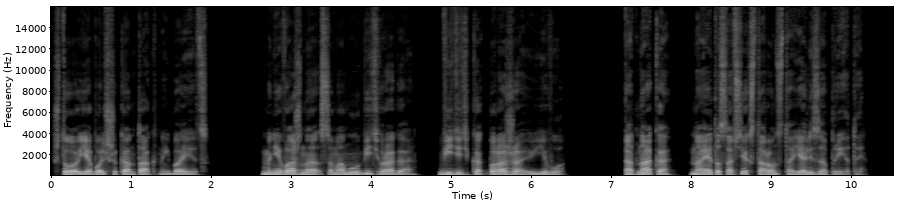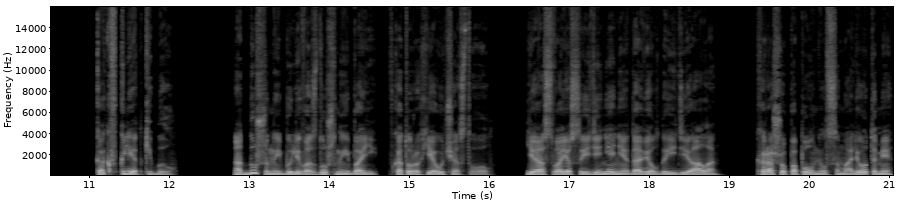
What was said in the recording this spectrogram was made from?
что я больше контактный боец. Мне важно самому убить врага, видеть, как поражаю его. Однако на это со всех сторон стояли запреты. Как в клетке был. Отдушенные были воздушные бои, в которых я участвовал. Я свое соединение довел до идеала, хорошо пополнил самолетами,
